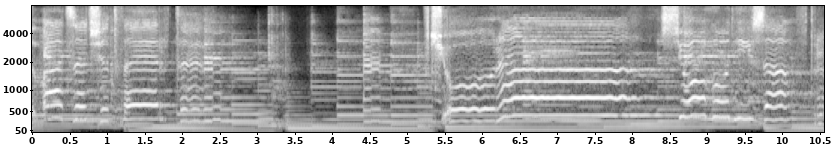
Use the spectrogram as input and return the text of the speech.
двадцять четверте. Вчора, сьогодні завтра.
